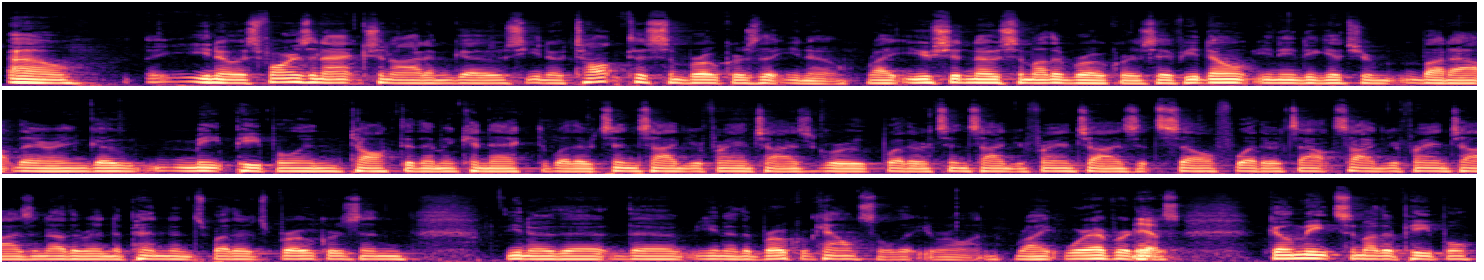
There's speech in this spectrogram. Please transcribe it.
Uh, you know, as far as an action item goes, you know, talk to some brokers that you know, right? You should know some other brokers. If you don't, you need to get your butt out there and go meet people and talk to them and connect, whether it's inside your franchise group, whether it's inside your franchise itself, whether it's outside your franchise and other independents, whether it's brokers and, you know, the, the, you know, the broker council that you're on, right? Wherever it is, Yep. Go meet some other people,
